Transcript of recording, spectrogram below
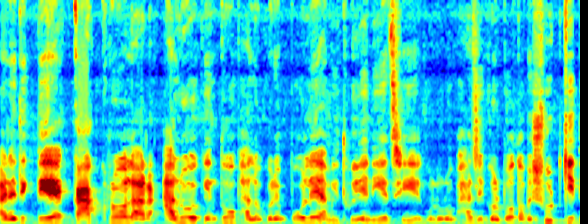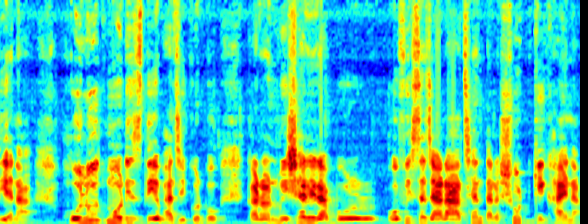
আর এদিক দিয়ে কাঁকরোল আর আলুও কিন্তু ভালো করে পোলে আমি ধুয়ে নিয়েছি। এগুলোরও ভাজি করব, তবে শুটকি দিয়ে না, হলুদ মরিচ দিয়ে ভাজি করব। কারণ মিশারি রাবুর অফিসে যারা আছেন, তারা শুটকি খায় না।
